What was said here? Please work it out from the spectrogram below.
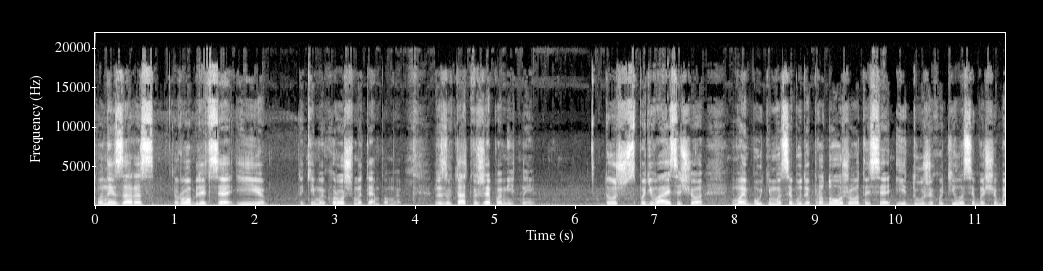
вони зараз робляться і такими хорошими темпами. Результат вже помітний. Тож сподіваюся, що в майбутньому це буде продовжуватися, і дуже хотілося б, щоб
